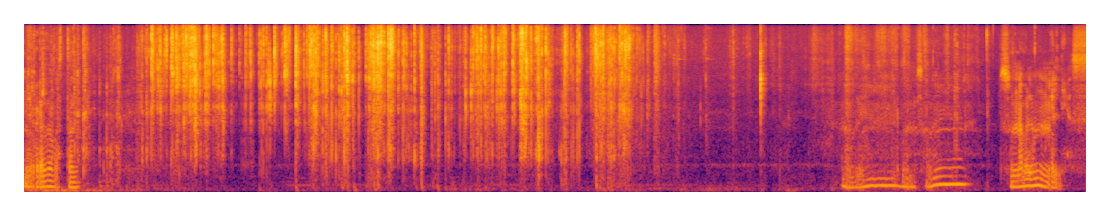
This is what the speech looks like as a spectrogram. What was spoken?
Me agrada bastante. A ver, vamos a ver. Melias.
